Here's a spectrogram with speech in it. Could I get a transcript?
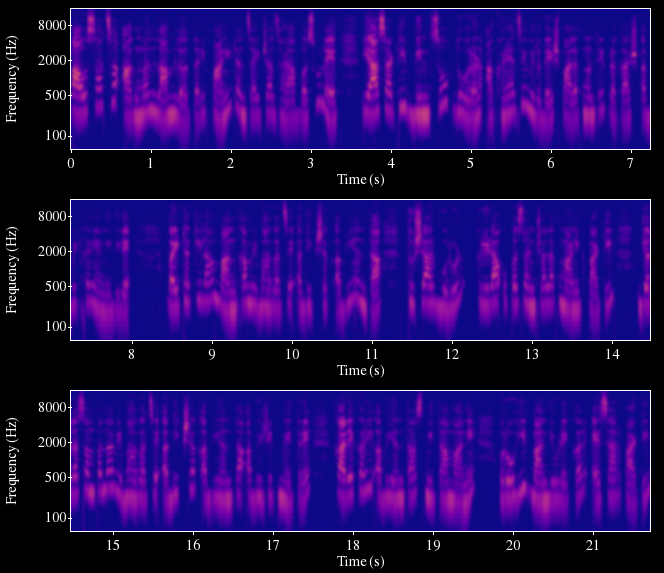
पावसाचं आगमन लांबलं तरी पाणी टंचाईच्या झळा बसू नयेत यासाठी बिनचोक धोरण आखण्याचे निर्देश पालकमंत्री प्रकाश आबिटकर यांनी दिले. बैठकीला बांधकाम विभागाचे अधीक्षक अभियंता तुषार बुरुड क्रीडा उपसंचालक माणिक पाटील जलसंपदा विभागाचे अधीक्षक अभियंता अभिजित म्हेत्रे कार्यकारी अभियंता स्मिता माने रोहित बांदिवडेकर एस आर पाटील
